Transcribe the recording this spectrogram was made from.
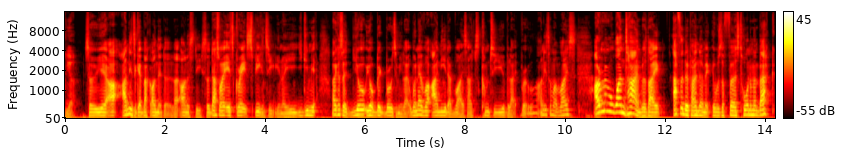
Yeah. So yeah, I, I need to get back on it though, like honestly. So that's why it's great speaking to you. You know, you, you give me, like I said, you're you're a big bro to me. Like whenever I need advice, I just come to you and be like, bro, I need some advice. I remember one time it was like after the pandemic, it was the first tournament back.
